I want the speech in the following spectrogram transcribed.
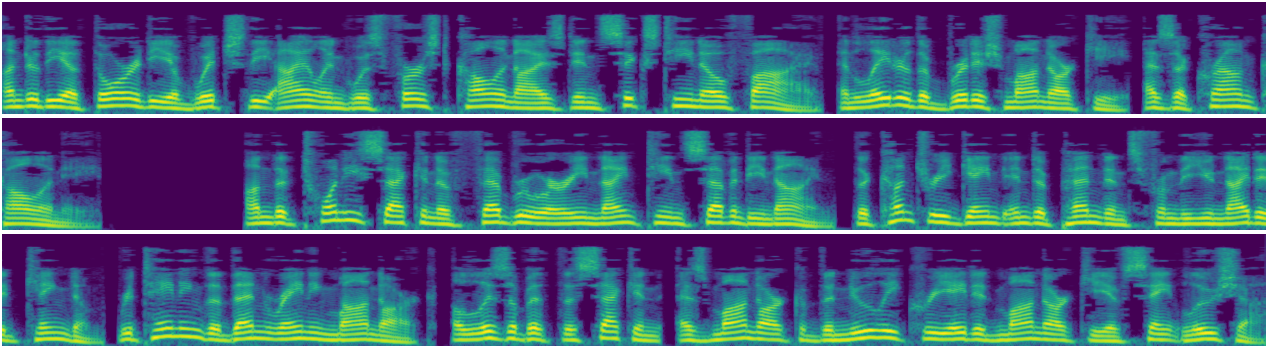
under the authority of which the island was first colonised in 1605, and later the British monarchy, as a crown colony. On the 22nd of February 1979, the country gained independence from the United Kingdom, retaining the then reigning monarch, Elizabeth II, as monarch of the newly created monarchy of St. Lucia.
